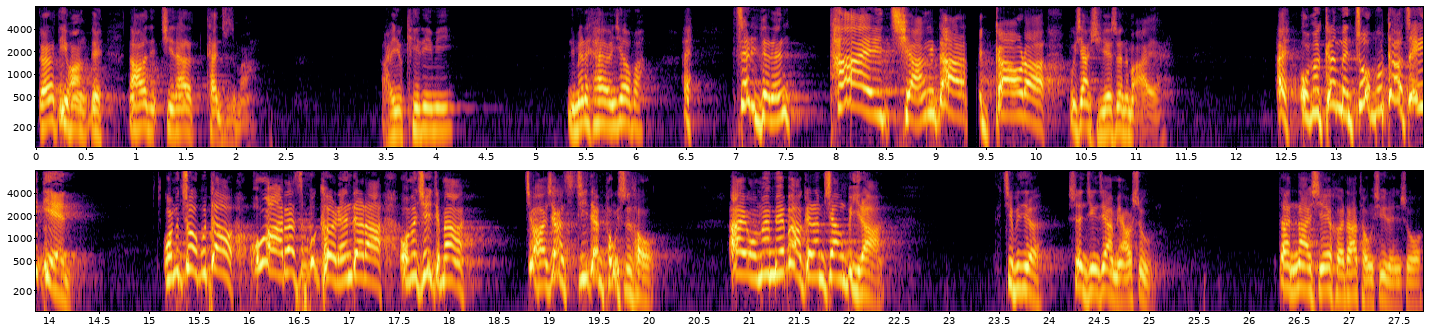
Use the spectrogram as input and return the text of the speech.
得那个地方。对，然后其他的探子什么？Are you kidding me？你们在开玩笑吧？哎，这里的人太强大、太高了，不像许先生那么矮啊。哎，我们根本做不到这一点，我们做不到。哇，那是不可能的啦！我们去怎么样？就好像鸡蛋碰石头。哎，我们没办法跟他们相比啦。记不记得圣经这样描述？但那些和他同去的人说：“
